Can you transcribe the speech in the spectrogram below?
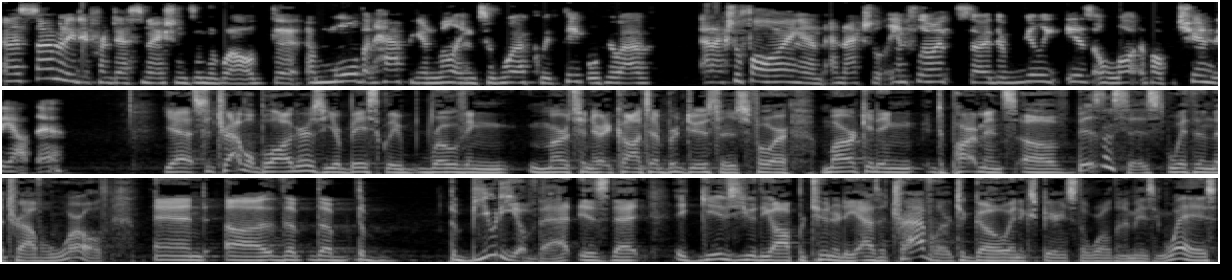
And there's so many different destinations in the world that are more than happy and willing to work with people who have an actual following and an actual influence. So there really is a lot of opportunity out there. Yeah, so travel bloggers, you're basically roving mercenary content producers for marketing departments of businesses within the travel world. And uh, the the the the beauty of that is that it gives you the opportunity as a traveler to go and experience the world in amazing ways.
